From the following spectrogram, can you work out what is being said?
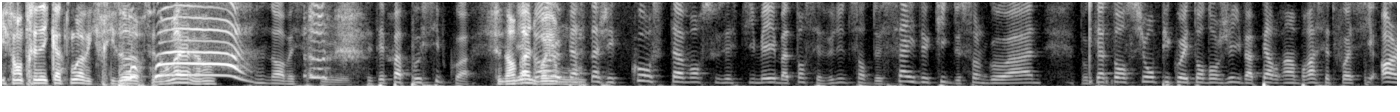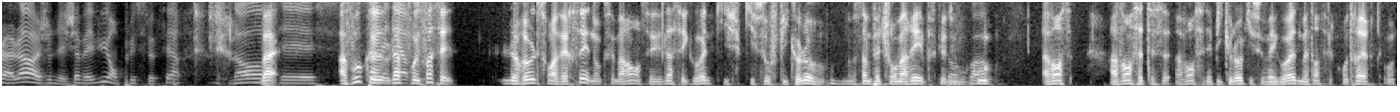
Il s'est entraîné 4 mois avec Freezer, c'est normal. Hein Non mais c'était c'était pas possible quoi. c'est normal, non, voyons. le personnage est constamment sous-estimé. Maintenant, c'est devenu une sorte de sidekick de Son Gohan. Donc attention, Pico est en danger, il va perdre un bras cette fois-ci. Oh là là, je ne l'ai jamais vu en plus le faire. Non, Bah, c'est. Avoue ça que là, pour une fois, c'est. Les rôles sont inversés, donc c'est marrant. C'est là, c'est Gohan qui, qui sauve Piccolo. Ça me fait toujours marrer parce que du coup, avant, c'est- avant c'était avant c'était Piccolo qui sauvait Gohan. Maintenant, c'est le contraire. tu vois.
